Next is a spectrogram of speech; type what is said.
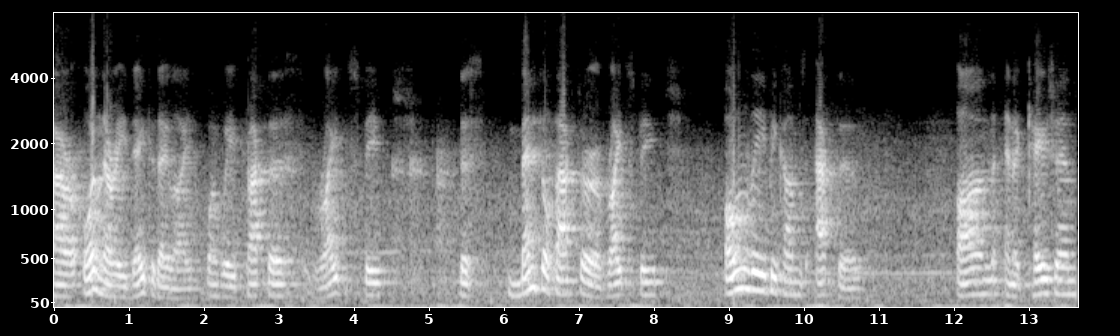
our ordinary day-to-day life, when we practice right speech, this mental factor of right speech only becomes active on an occasion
